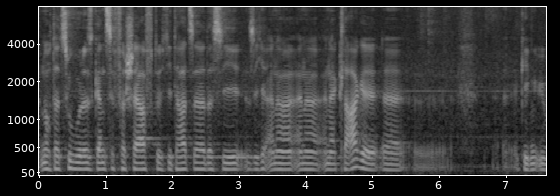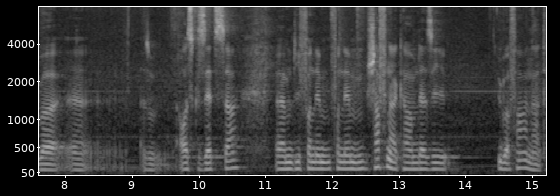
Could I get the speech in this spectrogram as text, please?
Noch dazu wurde das Ganze verschärft durch die Tatsache, dass sie sich einer, einer, einer Klage äh, äh gegenüber äh, also ausgesetzt sah, ähm, die von dem, von dem Schaffner kam, der sie überfahren hat.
